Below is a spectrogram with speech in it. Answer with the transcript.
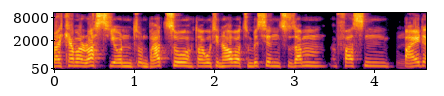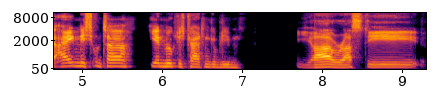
Vielleicht kann man Rusty und, und Brazzo, Dragutin Haubert so ein bisschen zusammenfassen. Ja. Beide eigentlich unter ihren Möglichkeiten geblieben. Ja, Rusty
